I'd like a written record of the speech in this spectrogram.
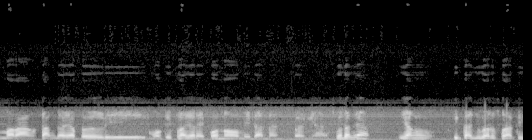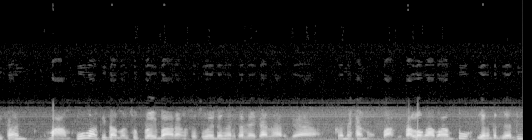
merangsang daya beli, multiplier ekonomi dan lain sebagainya. Sebenarnya yang kita juga harus perhatikan, mampu nggak kita mensuplai barang sesuai dengan kenaikan harga, kenaikan upah. Kalau nggak mampu, yang terjadi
